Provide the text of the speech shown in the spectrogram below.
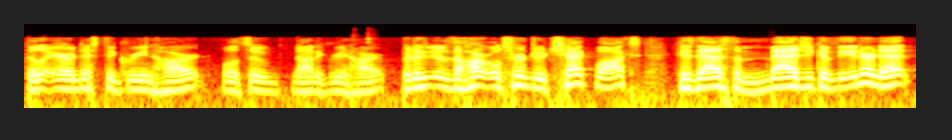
the little arrow next to the green heart. Well, it's a, not a green heart, but it, the heart will turn to a checkbox because that is the magic of the internet.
